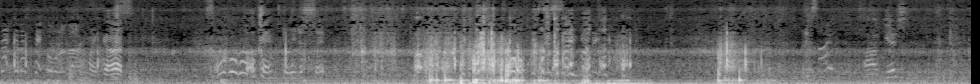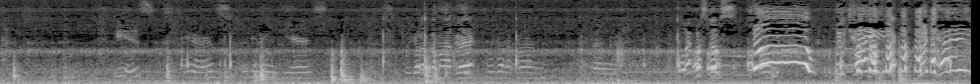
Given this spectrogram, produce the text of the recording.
that going to fit all of us? Oh my god. Oh, okay, do we just sit? oh This side? Uh, gears. Gears. Gears. What do you mean gears? We gotta Come on, girl. we gotta bend bend Let us go. Oh, No! The cane! The cane!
